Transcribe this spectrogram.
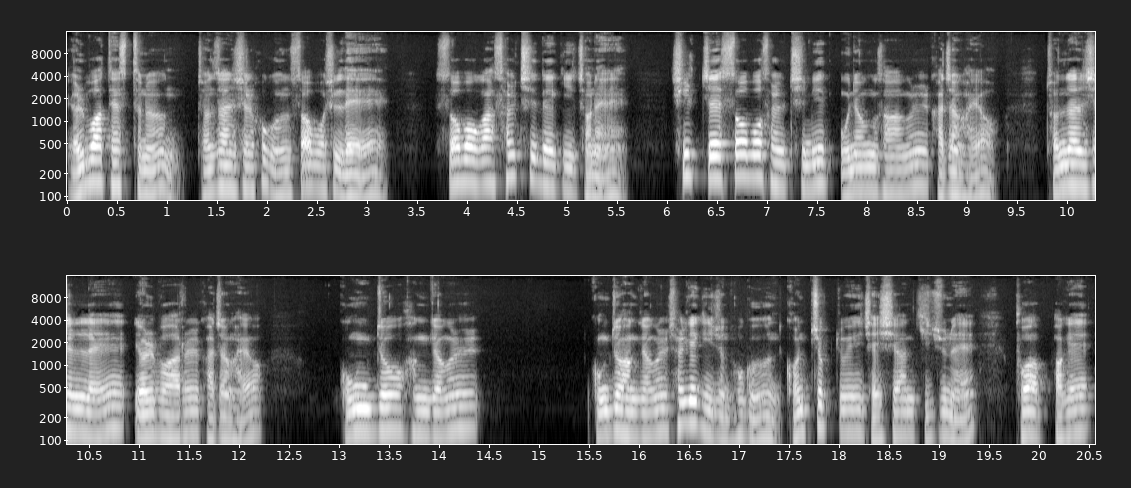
열부화 테스트는 전산실 혹은 서버실 내에 서버가 설치되기 전에 실제 서버 설치 및 운영 사항을 가정하여 전산실 내에 열부화를 가정하여 공조 환경을 공조 환경을 설계 기준 혹은 건축조의 제시한 기준에 부합하게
